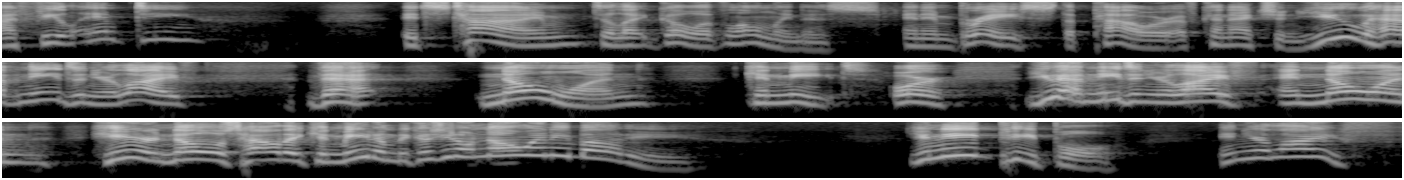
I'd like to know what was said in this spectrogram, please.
I feel empty. It's time to let go of loneliness and embrace the power of connection. You have needs in your life that no one can meet, or you have needs in your life and no one here knows how they can meet them because you don't know anybody. You need people in your life,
